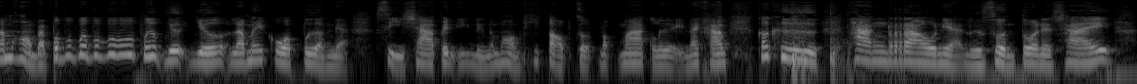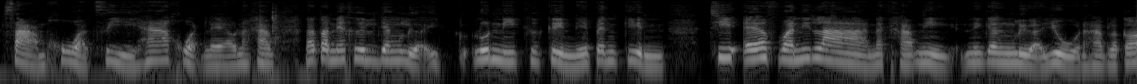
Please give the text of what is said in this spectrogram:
น้ำหอมแบบปุ๊บปุ๊บปุ๊บปุ๊บปุ๊บเยอะๆแล้วไม่กลัวเปลืองเนี่ยสีชาเป็นอีกหนึ่งน้ำหอมที่ตอบโจทย์มากๆเลยนะครับก็คือทางเราเนี่ยหรือส่วนตัวเนี่ยใช้ 3 ขวด 4 5 ขวดแล้วนะครับ แล้วตอนนี้คือยังเหลืออีกรุ่นนี้คือกลิ่นนี้เป็นกลิ่น TF วานิลานะครับนี่นี่ยังเหลืออยู่นะครับ แล้วก็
